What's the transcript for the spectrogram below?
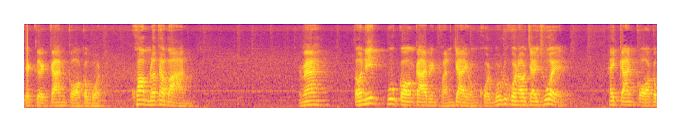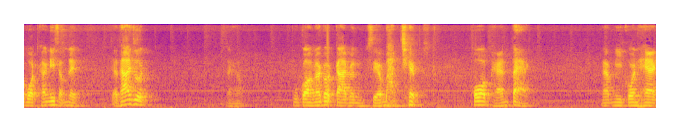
จะเกิดการก่อกบฏคว่ำรัฐบาลเห็นไหมตอนนี้ผู้กองกลายเป็นขวัญใจของคนพวกทุกคนเอาใจช่วยให้การก่อกบฏครั้งนี้สำเร็จ แต่ท้ายสุดนะครับ ผู้กองแล้วก็กลายเป็นเสือบาดเจ็บเพราะแผนแตกนะมีคนแหก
